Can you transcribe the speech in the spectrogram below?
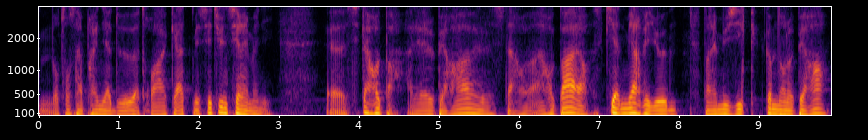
dont on s'imprègne à deux, à trois, à quatre, mais c'est une cérémonie. Euh, c'est un repas. Aller à l'opéra, euh, c'est un, repas. Alors, ce qu'il y a de merveilleux dans la musique, comme dans l'opéra,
